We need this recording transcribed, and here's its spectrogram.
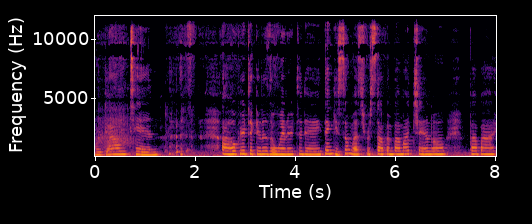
We're down 10. I hope your ticket is a winner today. Thank you so much for stopping by my channel. Bye-bye.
